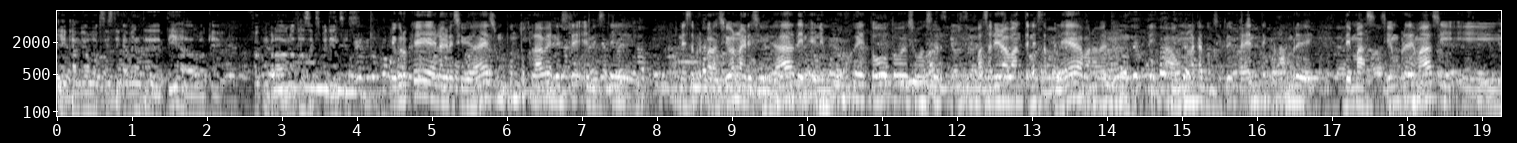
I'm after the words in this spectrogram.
qué cambió boxísticamente de ti a lo que fue comparado en otras experiencias. Yo creo que la agresividad es un punto clave en este, en este, en esta preparación, la agresividad, el, empuje, todo, todo eso va a ser, va a salir avante en esta pelea, van a ver a un lacantoncito diferente, con hambre de, de, más, siempre de más y,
